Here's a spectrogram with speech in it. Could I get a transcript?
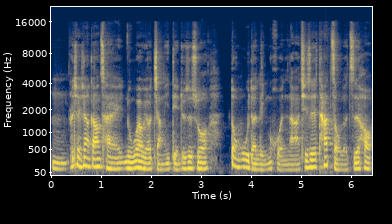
嗯，而且像刚才 Noelle 有讲一点，就是说。动物的灵魂啊，其实它走了之后，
